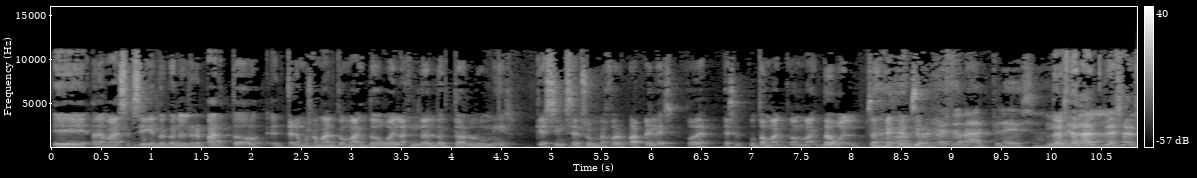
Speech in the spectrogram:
Eh, además, siguiendo con el reparto, eh, tenemos a Malcolm McDowell haciendo el Dr. Loomis, que sin ser sus mejores papeles, joder, es el puto Malcolm McDowell. ¿sabes? No, pero no es Donald Pleasant. No es. Donald Pleasant,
